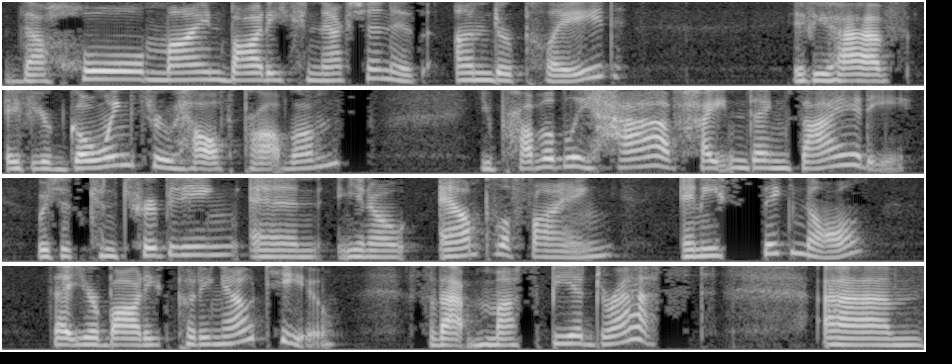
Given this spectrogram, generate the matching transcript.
the whole mind body connection is underplayed. If you have, if you're going through health problems, you probably have heightened anxiety, which is contributing and, you know, amplifying any signal that your body's putting out to you. So that must be addressed. Um,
